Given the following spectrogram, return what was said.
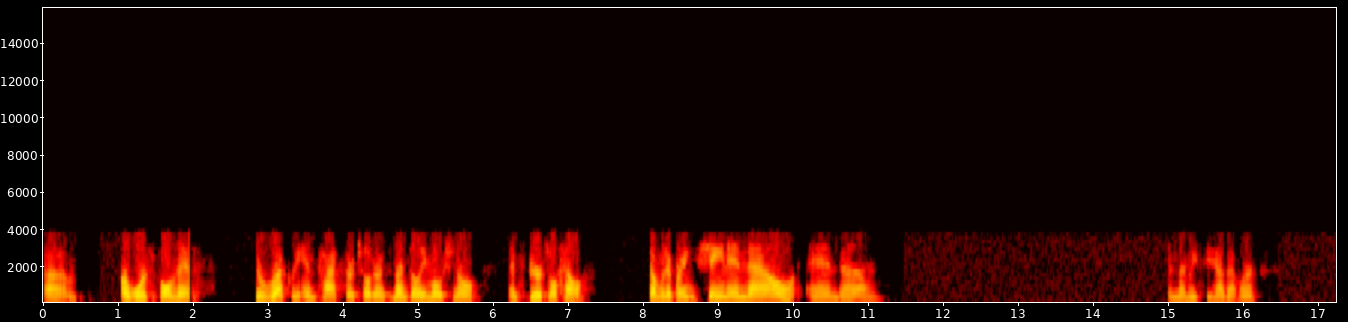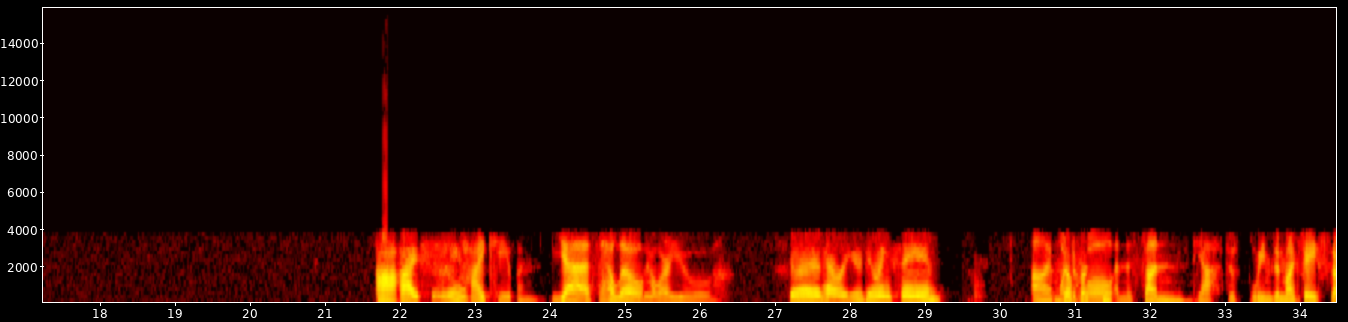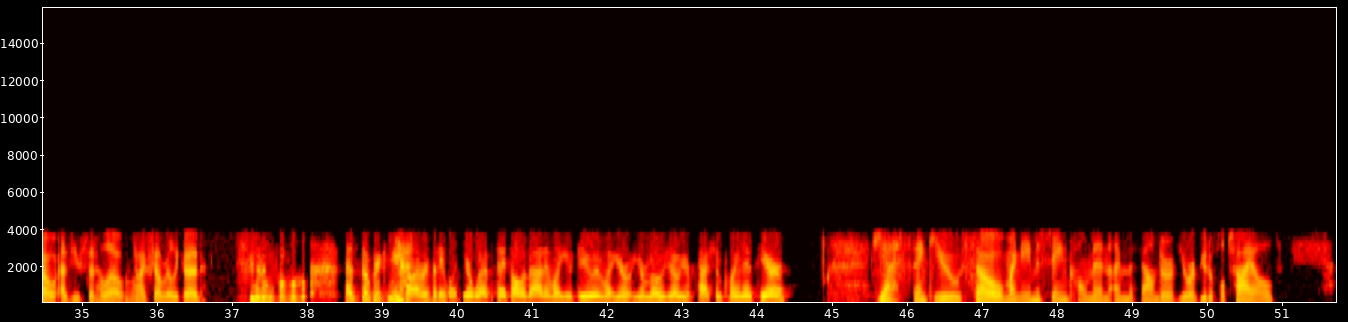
um, our worthfulness directly impacts our children's mental, emotional, and spiritual health. So I'm going to bring Shane in now, and um, and let me see how that works. Ah. Hi, Shane. Hi, Caitlin. Yes. Hi. Hello. How are you? Good. How are you doing, Shane? I'm wonderful, so and the sun, yeah, just gleamed in my face. So as you said hello, oh. I feel really good. Beautiful. That's so great. Can you yeah. tell everybody what your website's all about and what you do and what your your mojo, your passion point is here? Yes, thank you. So my name is Shane Kulman. I'm the founder of Your Beautiful Child,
